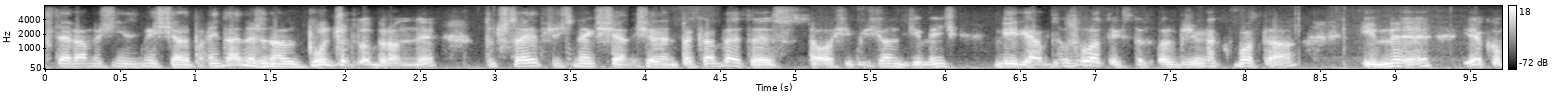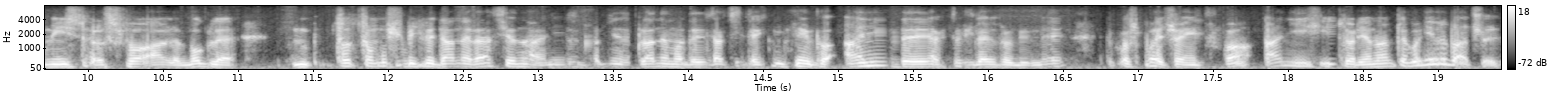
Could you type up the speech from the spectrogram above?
w te ramy się nie zmieści, ale pamiętajmy, że nawet budżet obronny to 4,7 PKB, to jest 189 miliardów złotych, to jest olbrzymia kwota i my jako ministerstwo, ale w ogóle to, co musi być wydane racjonalnie, zgodnie z planem modernizacji technicznej, bo ani jak to źle zrobimy, jako społeczeństwo, ani historia nam tego nie wybaczy.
